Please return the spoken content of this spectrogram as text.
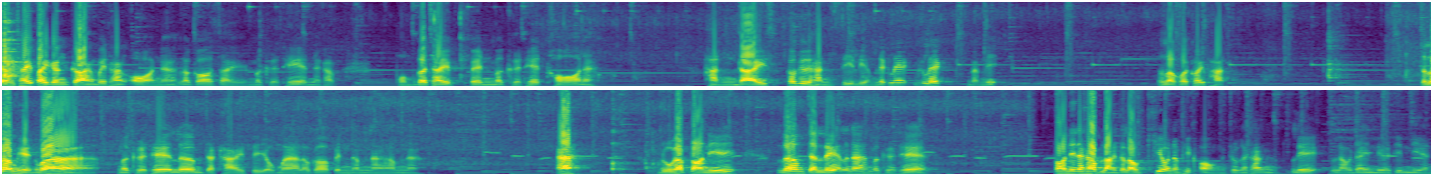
ยังใช้ไปกลางๆไปทางอ่อนนะ แล้วก็ใส่มะเขือเทศนะครับ ผมก็ใช้เป็นมะเขือเทศคอนะ หั่นไดซ์ก็คือหั่นสี่เหลี่ยมเล็กๆเล็กๆแบบนี้ แล้วเราค่อยๆผัด จะเริ่มเห็นว่ามะเขือเทศเริ่มจะคายสีออกมา แล้วก็เป็นน้ำๆนะอะดูครับตอนนี้ เริ่มจะเละแล้วนะมะเขือเทศ ตอนนี้นะครับหลังจากเราเคี่ยวน้ำพริกอ่องจนกระทั่งเละแล้วได้เนื้อที่เนียน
